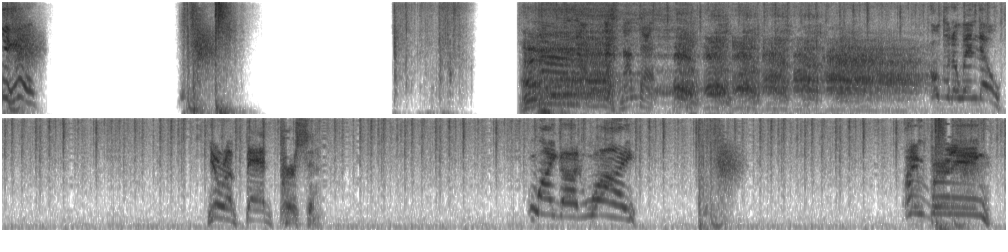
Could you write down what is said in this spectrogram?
Yeah. Not that. Open a window! You're a bad person. My god, why? I'm burning!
